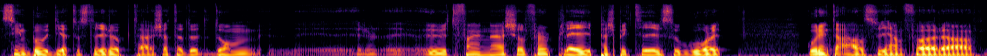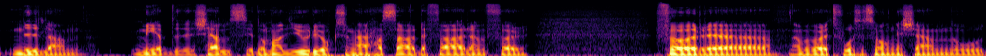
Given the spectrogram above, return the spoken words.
sin budget och styr upp det här. Så att de, de eh, ur ett financial fair play perspektiv så går det, går det inte alls att jämföra Milan med Chelsea. De hade, gjorde ju också den här Hazard-affären för för, eh, vad var det, två säsonger sedan och,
